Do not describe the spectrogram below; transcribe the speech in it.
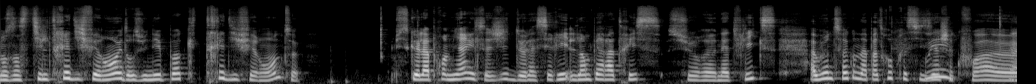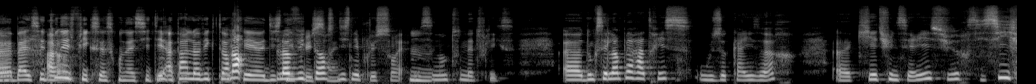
dans un style très différent et dans une époque très différente puisque la première, il s'agit de la série L'Impératrice sur euh, Netflix. Ah oui, on sait qu'on n'a pas trop précisé à chaque fois. Euh... euh bah, c'est tout Netflix, ce qu'on a cité, à part Love Victor qui est Disney+. Love Victor, Disney+, ouais. Mm. Sinon tout Netflix. Euh, donc c'est L'Impératrice ou The Kaiser, qui est une série sur Sissi,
